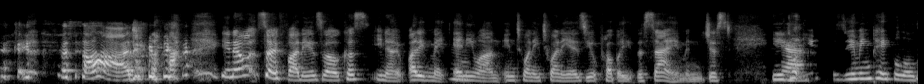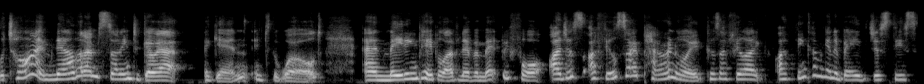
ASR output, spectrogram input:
facade you know what's so funny as well because you know i didn't meet Yeah. anyone in 2020 as you're probably the same and just you Yeah. got used to zooming people all the time now that i'm starting to go out again into the world and meeting people i've never met before i just i feel so paranoid because i feel like i think i'm going to be just this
